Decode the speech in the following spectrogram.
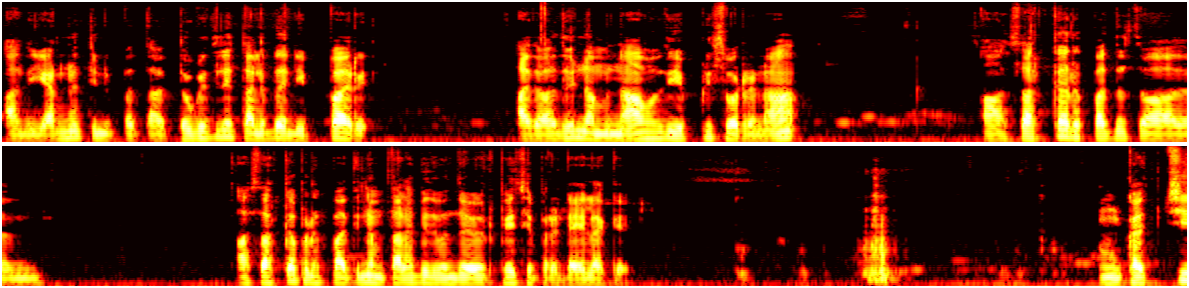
அந்த இரநூத்தி முப்பத்தாறு தொகுதியில் தளபதி நிற்பார் அதாவது நம்ம நான் வந்து எப்படி சொல்கிறேன்னா சர்க்கார் பார்த்து சர்க்கார் படம் பார்த்து நம்ம தளபதி வந்து ஒரு பேச போகிற டைலாக்கு உன் கட்சி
